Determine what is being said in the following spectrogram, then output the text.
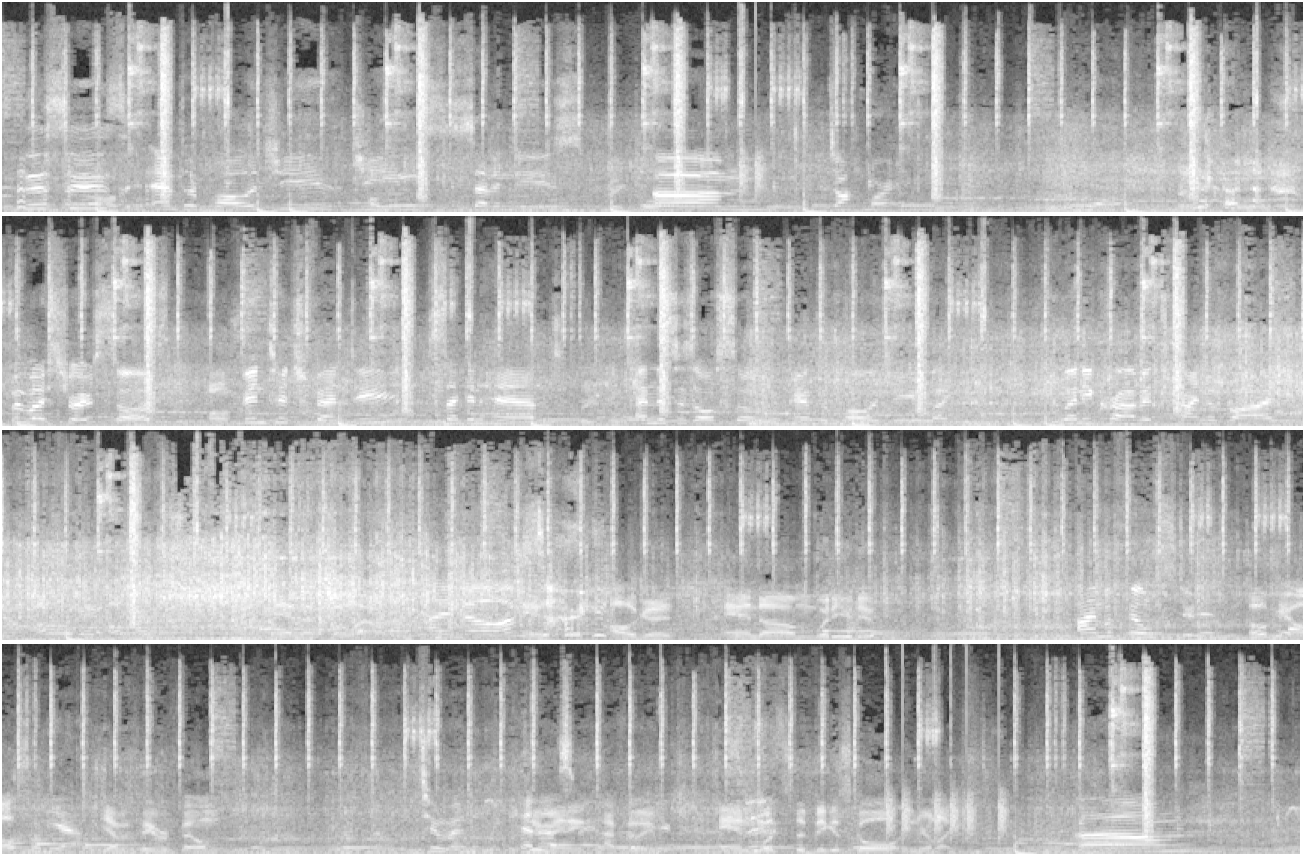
This is Anthropologie jeans, 70s. Um, Doc Martin. Yeah. With my striped socks. Awesome. Vintage Fendi, secondhand. And this is also Anthropologie, like Lenny Kravitz kind of vibe, you know. I know, I'm sorry. All good. And um, what do you do? I'm a film student. Okay, awesome. Yeah. You have a favorite film? Too many. Can't Too many. I feel you. And what's the biggest goal in your life? Um,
